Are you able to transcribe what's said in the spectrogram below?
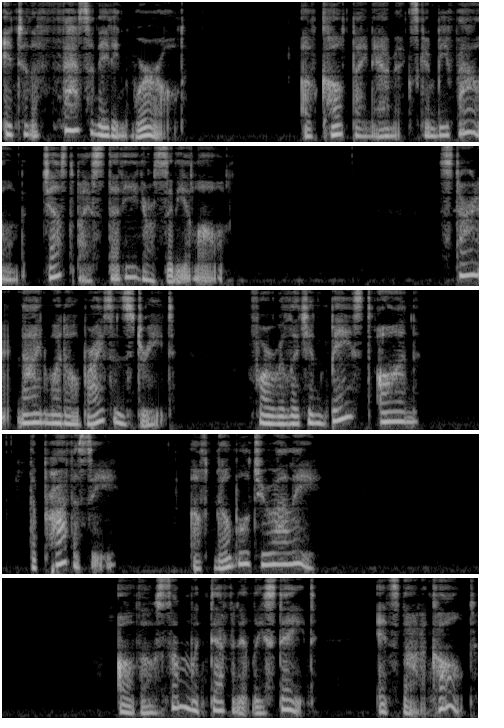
into the fascinating world of cult dynamics can be found just by studying our city alone start at 910 Bryson Street for a religion based on the prophecy of Noble Drew Ali. Although some would definitely state it's not a cult,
